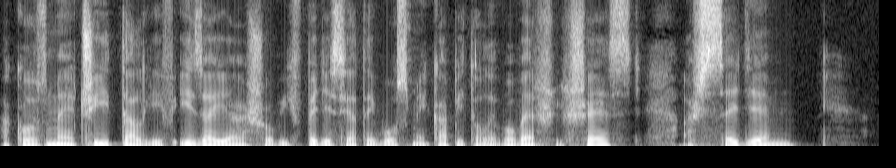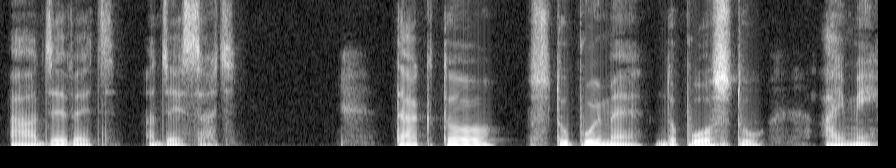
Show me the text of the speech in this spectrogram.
Ako sme čítali v Izaiášovi v 58. kapitole vo verši 6 až 7 a 9 a 10. Takto vstupujme do pôstu aj my.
